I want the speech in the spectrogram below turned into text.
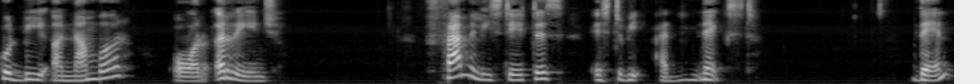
could be a number or a range. Family status is to be added next. Then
